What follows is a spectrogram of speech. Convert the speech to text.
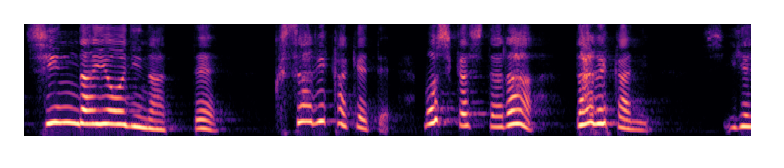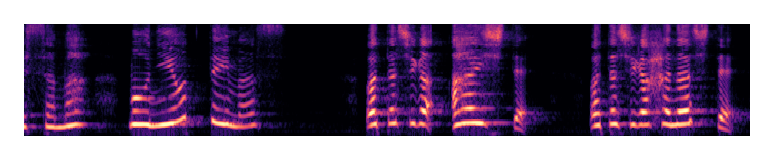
死んだようになって腐りかけてもしかしたら誰かに「イエス様もう匂っています」私が愛して私が話して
